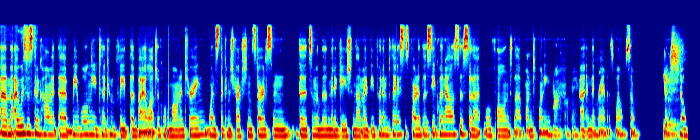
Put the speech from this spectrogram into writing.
Um, I was just gonna comment that we will need to complete the biological monitoring once the construction starts and the, some of the mitigation that might be put in place as part of the CEQA analysis, so that will fall into that one twenty Oh, Okay. uh, in the grant as well, so. Yes. still,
